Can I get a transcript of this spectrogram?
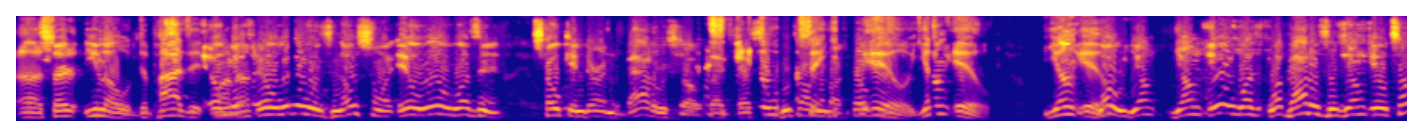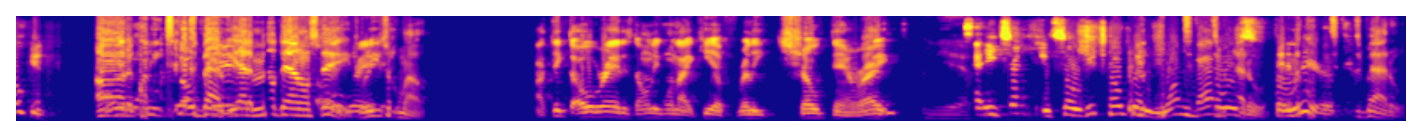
uh, cert, you know, deposit. Ill on Will. Ill Will was no showing. Ill Will wasn't Nah, Ill Will. choking during the battles though. Like that's we're talking about choking. Ill, Young Ill, Young. Young Ill. No, young young Ill was what battles was young Ill choking? uh, the Only one he Cortez choked battle. He had a meltdown on stage. What are you talking about? I think the old Red is the only one like he have really choked in, right? Yeah. And he choked. So he choked in one battle of his the battle.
